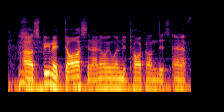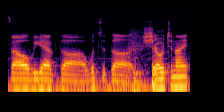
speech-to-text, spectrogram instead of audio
Uh, speaking of Dawson, I know we wanted to talk on this NFL. We have the what's it the show tonight?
